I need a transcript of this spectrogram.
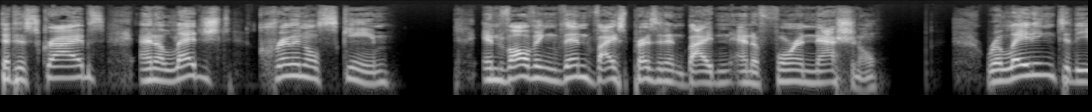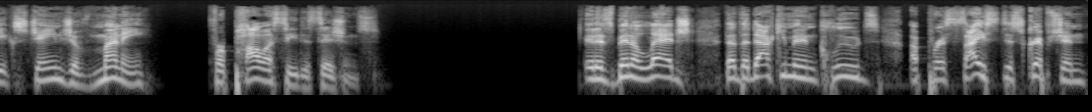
that describes an alleged criminal scheme involving then Vice President Biden and a foreign national relating to the exchange of money for policy decisions. It has been alleged that the document includes a precise description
